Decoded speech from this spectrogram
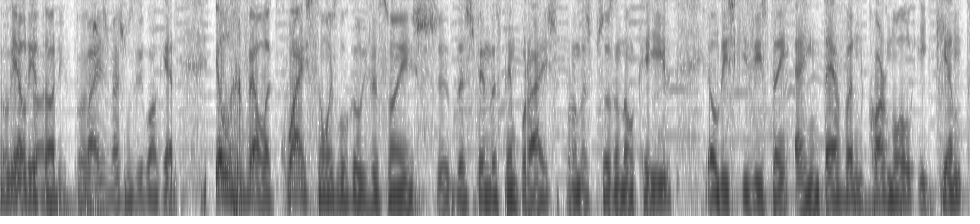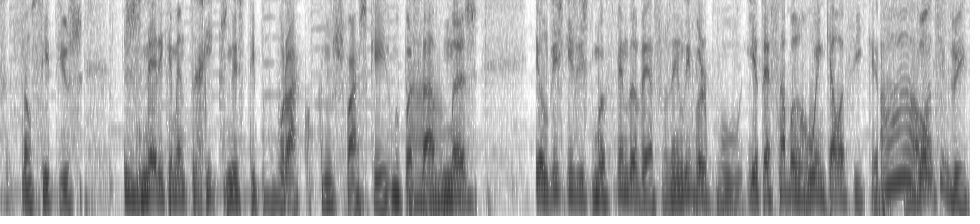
É Aleatório, aleatório. pois. Vais, vais para um sítio qualquer. Ele revela quais são as localizações eh, das fendas temporais por onde as pessoas andam a cair. Ele diz que existem em Devon, Cornwall e Kent. São sítios genericamente ricos neste tipo de buraco que nos faz cair no passado, mas ele diz que existe uma fenda dessas em Liverpool e até sabe a rua em que ela fica. Ah, Bond ótimo. Street.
